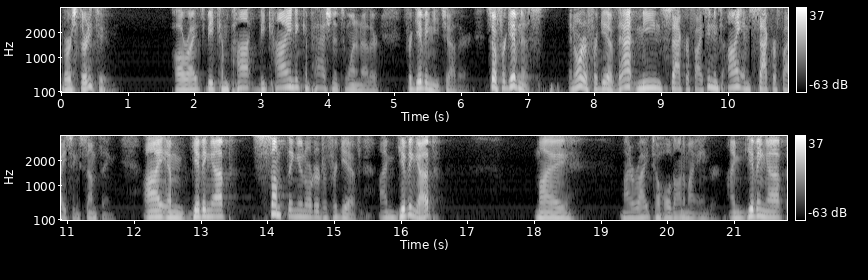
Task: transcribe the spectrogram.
Verse 32. Paul writes, be, compa- be kind and compassionate to one another, forgiving each other. So forgiveness, in order to forgive, that means sacrifice. It means I am sacrificing something. I am giving up something in order to forgive. I'm giving up my, my right to hold on to my anger. I'm giving up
